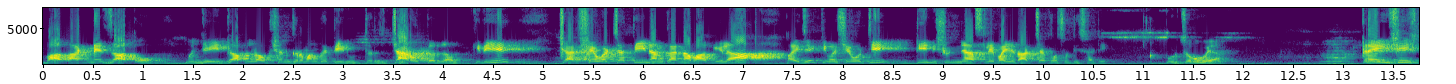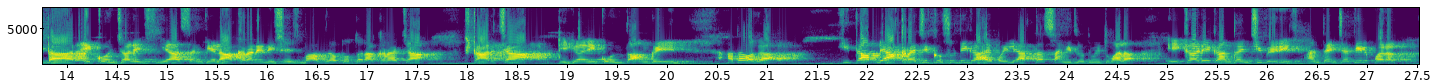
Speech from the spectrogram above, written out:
भाग आठने जातो. म्हणजे इथं आपल्याला ऑप्शन क्रमांक तीन उत्तर चार उत्तर झालं. किती? चार. शेवटच्या तीन अंकांना भाग गेला पाहिजे किंवा शेवटची तीन शून्य असले पाहिजेत आठच्या कसोटीसाठी. पुढचं बघूया. त्र्याऐंशी स्टार एकोणचाळीस. या संख्येला अकराने निशेष भाग जातो तर अकराच्या स्टारच्या ठिकाणी कोणता अंक येईल? आता बघा इथं आपल्या अकराची कसोटी काय आहे? पहिले आत्ताच सांगितलं तुम्ही तुम्हाला. एकाड एक अंकांची बेरीज आणि त्यांच्यातील फरक.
